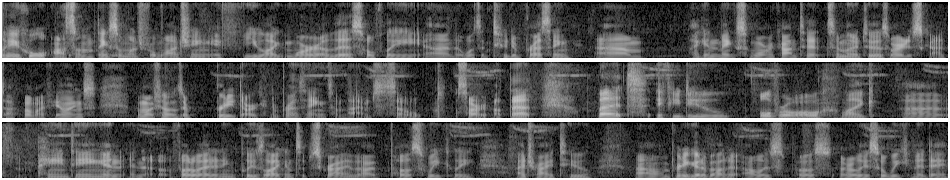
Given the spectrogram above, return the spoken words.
Okay, cool, awesome. Thanks so much for watching. If you like more of this, hopefully uh, that wasn't too depressing. Um, I can make some more content similar to this where I just kind of talk about my feelings. But my feelings are pretty dark and depressing sometimes, so sorry about that. But if you do overall like uh, painting and, and uh, photo editing, please like and subscribe. I post weekly. I try to. Um, I'm pretty good about it. I always post or at least a week in a day.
